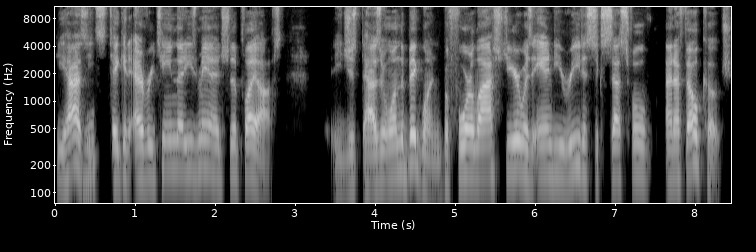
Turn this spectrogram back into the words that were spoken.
he has. Mm-hmm. He's taken every team that he's managed to the playoffs. He just hasn't won the big one. Before last year, was Andy Reid a successful NFL coach?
